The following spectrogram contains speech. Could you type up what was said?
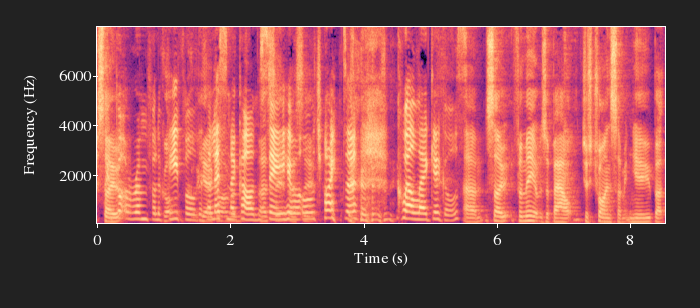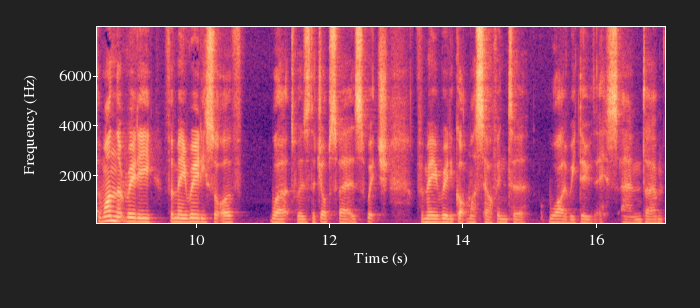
so We've got a room full of got- people that yeah, the listener can't that's see it, who are all it. trying to quell their giggles. Um, so for me, it was about just trying something new. But the one that really, for me, really sort of worked was the jobs fairs, which for me really got myself into why we do this. And um,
